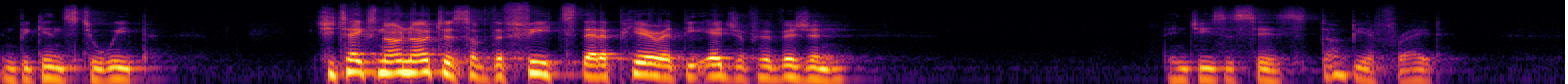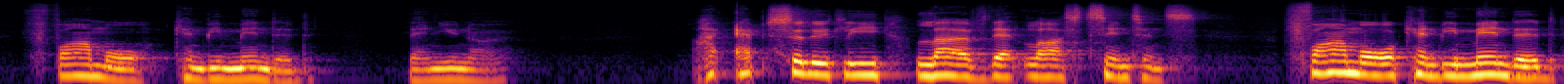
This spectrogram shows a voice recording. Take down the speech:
and begins to weep. She takes no notice of the feet that appear at the edge of her vision. Then Jesus says, Don't be afraid. Far more can be mended than you know. I absolutely love that last sentence. Far more can be mended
